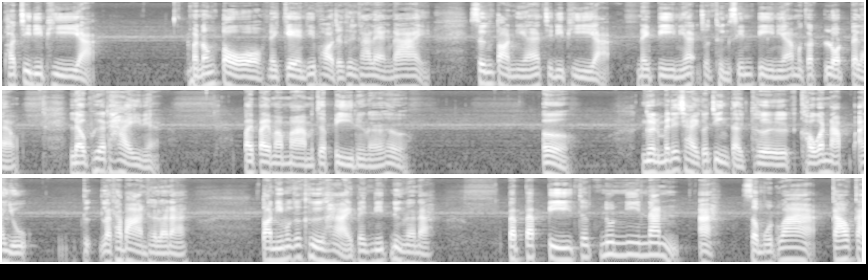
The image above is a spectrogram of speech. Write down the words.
เพราะ GDP อะมันต้องโตในเกณฑ์ที่พอจะขึ้นค่าแรงได้ ซึ่งตอนนี้ GDP อะในปีนี้จนถึงสิ้นปีนี้มันก็ลดไปแล้ว แล้วเพื่อไทยเนี่ย ไปไปมามามันจะปีหนึ่งแล้วเธอ เออ เงินไม่ได้ใช้ก็จริงแต่เธอเขาก็นับอายุรัฐบาลเธอแล้วนะ ตอนนี้มันก็คือหายไปนิดนึงแล้วนะ แป๊บแป๊บปีจะนู่นนี่นั่น อะ สมมติว่าก้าวไกล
